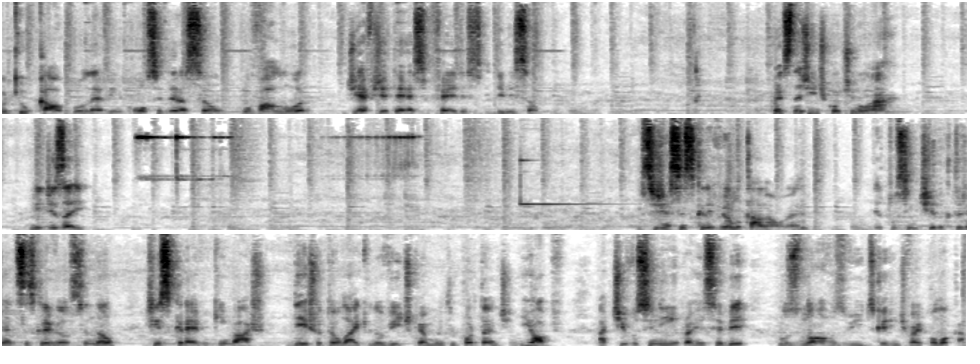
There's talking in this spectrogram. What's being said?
porque o cálculo leva em consideração o valor de FGTS, férias e demissão. Antes da gente continuar, me diz aí. Você já se inscreveu no canal, né? Eu tô sentindo que tu já se inscreveu. Se não, te inscreve aqui embaixo, deixa o teu like no vídeo, que é muito importante, e óbvio, ativa o sininho para receber os novos vídeos que a gente vai colocar,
